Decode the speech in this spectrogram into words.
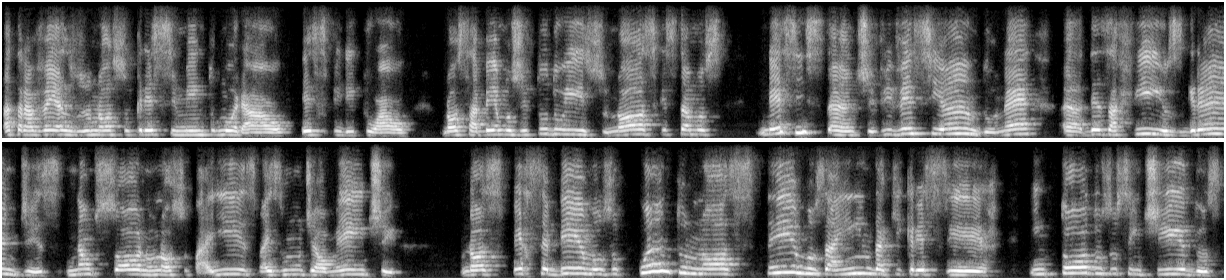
através do nosso crescimento moral, espiritual. Nós sabemos de tudo isso, nós que estamos nesse instante, vivenciando né, ah, desafios grandes, não só no nosso país, mas mundialmente, nós percebemos o quanto nós temos ainda que crescer em todos os sentidos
